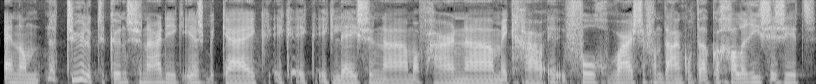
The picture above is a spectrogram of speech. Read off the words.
en dan natuurlijk de kunstenaar die ik eerst bekijk. Ik, ik, ik lees zijn naam of haar naam. Ik, ga, ik volg waar ze vandaan komt, welke galerie ze zit.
